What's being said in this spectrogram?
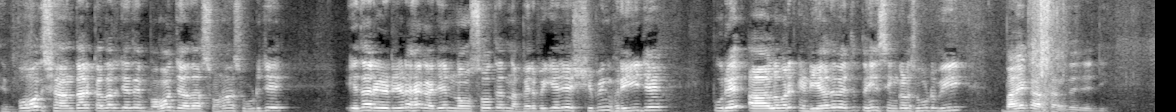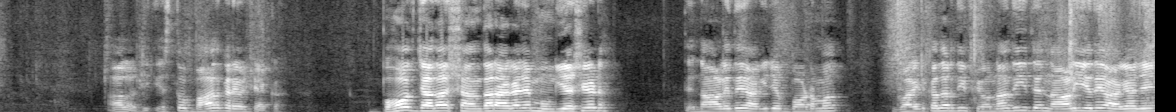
ਤੇ ਬਹੁਤ ਸ਼ਾਨਦਾਰ ਕਲਰ ਜੇ ਤੇ ਬਹੁਤ ਜ਼ਿਆਦਾ ਸੋਹਣਾ ਸੂਟ ਜੇ। ਇਹਦਾ ਰੇਟ ਜਿਹੜਾ ਹੈਗਾ ਜੇ 900 ਤੇ 90 ਰੁਪਏ ਜੇ ਸ਼ਿਪਿੰਗ ਫ੍ਰੀ ਜੇ, ਪੂਰੇ ਆਲ ਓਵਰ ਇੰਡੀਆ ਦੇ ਵਿੱਚ ਤੁਸੀਂ ਸਿੰਗਲ ਸੂਟ ਵੀ ਬਾਏ ਕਰ ਸਕਦੇ ਜੇ ਜੀ। ਆ ਲਓ ਜੀ, ਇਸ ਤੋਂ ਬਾਅਦ ਕਰਿਓ ਚੈੱਕ ਬਹੁਤ ਜ਼ਿਆਦਾ ਸ਼ਾਨਦਾਰ ਆ ਗਿਆ ਜੇ ਮੂੰਗੀਆ ਸ਼ੇਡ ਤੇ ਨਾਲ ਇਹਦੇ ਆ ਗਈ ਜੇ ਬਾਟਮ ਵਾਈਟ ਕਲਰ ਦੀ ਫਿਓਨਾ ਦੀ ਤੇ ਨਾਲ ਹੀ ਇਹਦੇ ਆ ਗਿਆ ਜੇ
